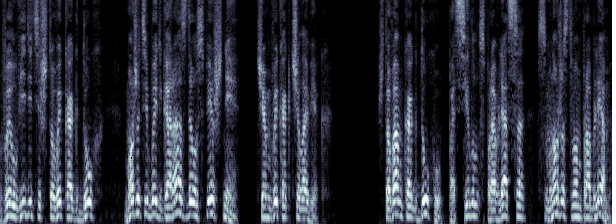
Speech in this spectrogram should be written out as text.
вы увидите, что вы как дух можете быть гораздо успешнее, чем вы как человек. Что вам как духу под силу справляться с множеством проблем,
